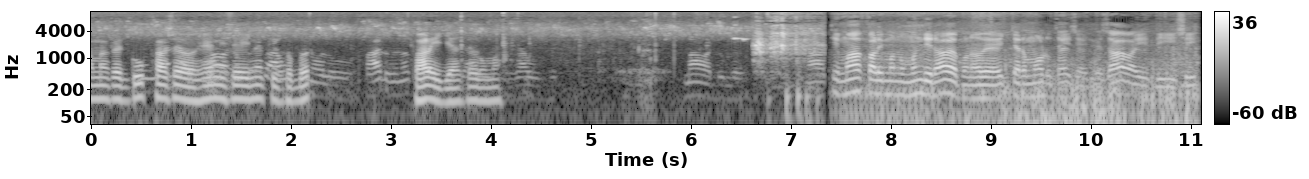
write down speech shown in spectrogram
આમાં કંઈક ગુફા છે હેની છે એ નથી ખબર. ભાળી ગયા છે રૂમાં થી મહાકાળીમાનું મંદિર આવે પણ હવે અત્યારે મોડું થાય છે એટલે જવા દઈએ છીએ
